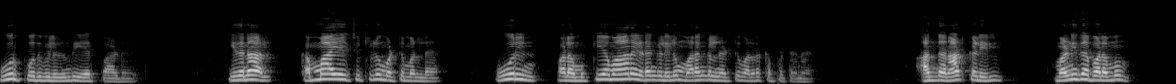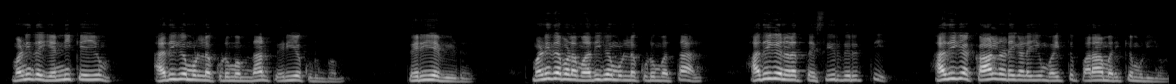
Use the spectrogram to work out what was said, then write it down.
ஊர் பொதுவிலிருந்து ஏற்பாடு. இதனால் கம்மாயை சுற்றிலும் மட்டுமல்ல ஊரின் பல முக்கியமான இடங்களிலும் மரங்கள் நட்டு வளர்க்கப்பட்டன. அந்த நாட்களில் மனித பலமும் மனித எண்ணிக்கையும் அதிகமுள்ள குடும்பம்தான் பெரிய குடும்பம் பெரிய வீடு. மனித பலம் அதிகமுள்ள குடும்பத்தால் அதிக நிலத்தை சீர்திருத்தி அதிக கால்நடைகளையும் வைத்து பராமரிக்க முடியும்.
